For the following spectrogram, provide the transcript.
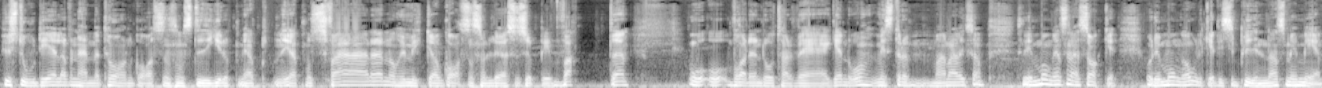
hur stor del av den här metangasen som stiger upp i atmosfären och hur mycket av gasen som löses upp i vatten. Och, och vad den då tar vägen då med strömmarna liksom. Så det är många sådana här saker och det är många olika discipliner som är med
